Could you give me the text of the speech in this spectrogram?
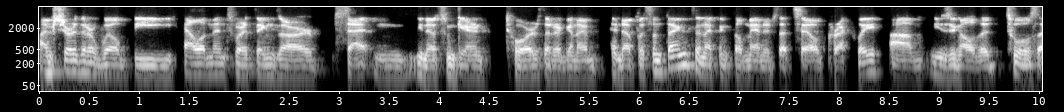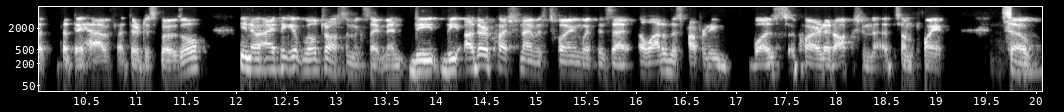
I'm sure there will be elements where things are set and you know some guarantors that are going to end up with some things, and I think they'll manage that sale correctly um, using all the tools that that they have at their disposal. You know, I think it will draw some excitement. The the other question I was toying with is that a lot of this property was acquired at auction at some point. So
